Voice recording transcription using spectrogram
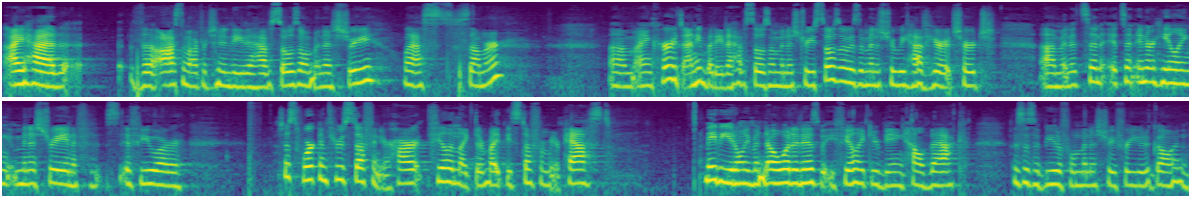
I had the awesome opportunity to have Sozo ministry last summer. Um, I encourage anybody to have Sozo ministry. Sozo is a ministry we have here at church, um, and it's an it's an inner healing ministry. And if if you are just working through stuff in your heart, feeling like there might be stuff from your past, maybe you don't even know what it is, but you feel like you're being held back. This is a beautiful ministry for you to go and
